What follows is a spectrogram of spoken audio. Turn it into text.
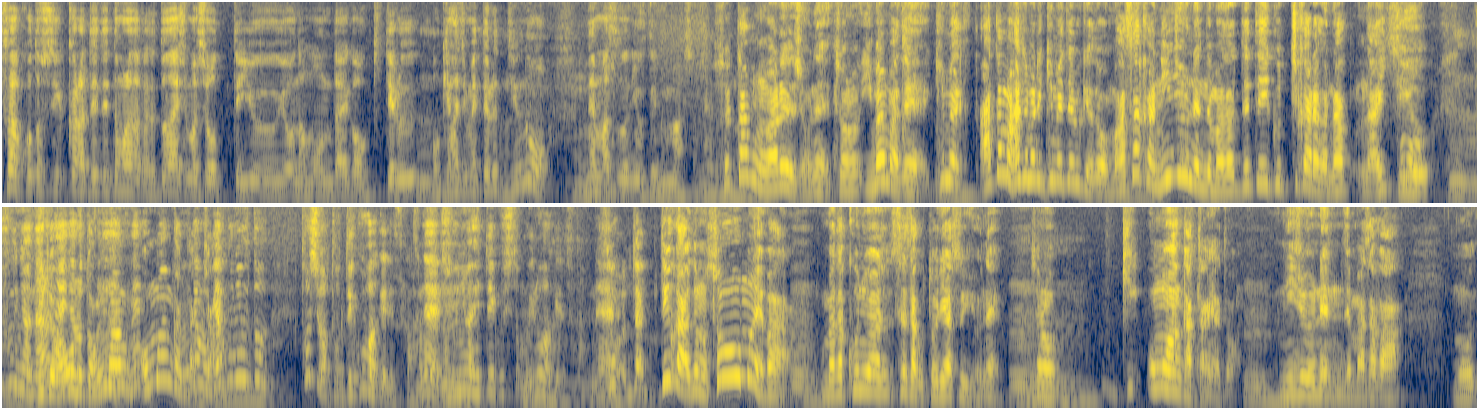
さあ今年から出てってもらわなかったらどないしましょうっていうような問題が起きてる、ん。起き始めてるっていうのを年末のニュースで見ましたね。それ多分あれでしょうね。その今まで決め、頭始まり決めてるけどまさか20年でまだ出ていく力がなないっていうふう。にはならないだろうと思うんだよね人がおると思わん思わんかったんちゃう？でも逆に言うと年は取っていくわけですからね。収入は減っていく人もいるわけですからね。そうだっていうかでもそう思えば、うん。まだ国は施策取りやすいよね、うん。そのき思わんかったんやと、うん。20年でまさかもう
